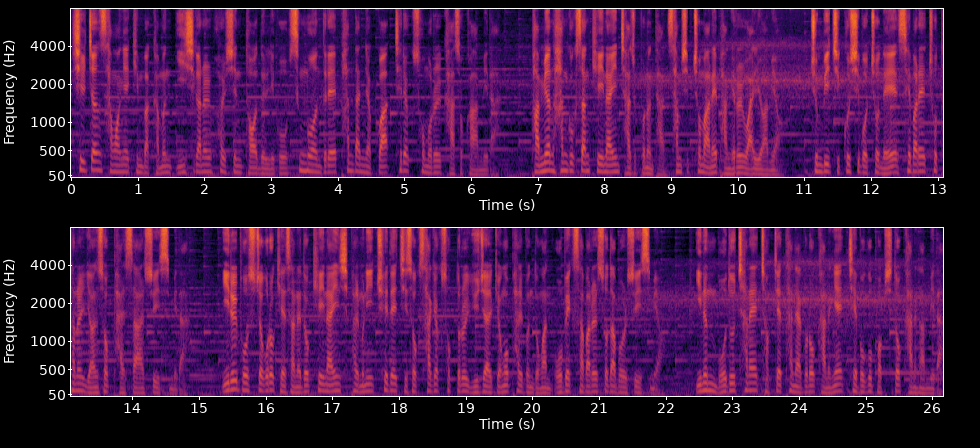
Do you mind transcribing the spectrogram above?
실전 상황의 긴박함은 이 시간을 훨씬 더 늘리고 승무원들의 판단력과 체력 소모를 가속화합니다. 반면 한국산 K9 자주포는 단 30초 만에 방열을 완료하며 준비 직후 15초 내에 세 발의 초탄을 연속 발사할 수 있습니다. 이를 보수적으로 계산해도 K9 18문이 최대 지속 사격 속도를 유지할 경우 8분 동안 504발을 쏟아부을 수 있으며 이는 모두 차내 적재 탄약으로 가능해 재보급 없이도 가능합니다.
